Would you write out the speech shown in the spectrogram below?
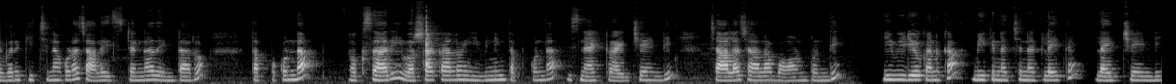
ఎవరికి ఇచ్చినా కూడా చాలా ఇష్టంగా తింటారు. తప్పకుండా ఒకసారి వర్షాకాలం ఈవినింగ్ తప్పకుండా ఈ స్నాక్ ట్రై చేయండి. చాలా చాలా బాగుంటుంది. ఈ వీడియో కనుక మీకు నచ్చినట్లయితే లైక్ చేయండి.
